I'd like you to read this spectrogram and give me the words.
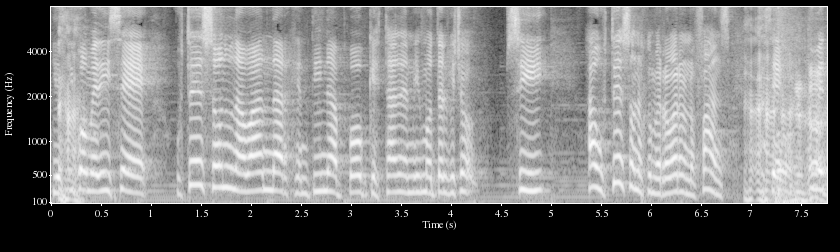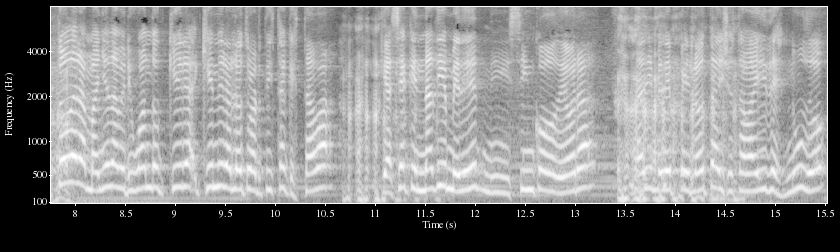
Y el tipo me dice, ¿ustedes son una banda argentina pop que está en el mismo hotel que yo? Sí. Ah, ustedes son los que me robaron los fans. Dice, estuve toda la mañana averiguando quién era, quién era el otro artista que estaba, que hacía que nadie me dé ni cinco de hora, nadie me dé pelota y yo estaba ahí desnudo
